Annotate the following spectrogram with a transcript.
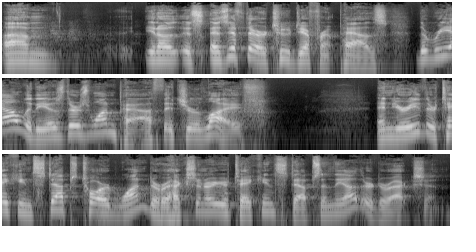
um, you know, it's as if there are two different paths. The reality is there's one path, it's your life. And you're either taking steps toward one direction or you're taking steps in the other direction.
